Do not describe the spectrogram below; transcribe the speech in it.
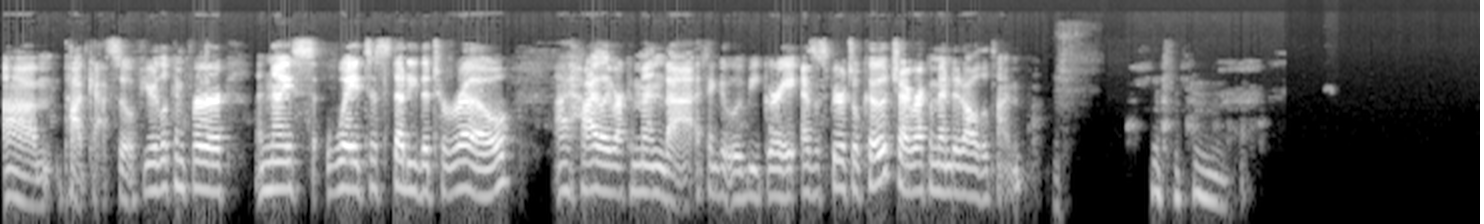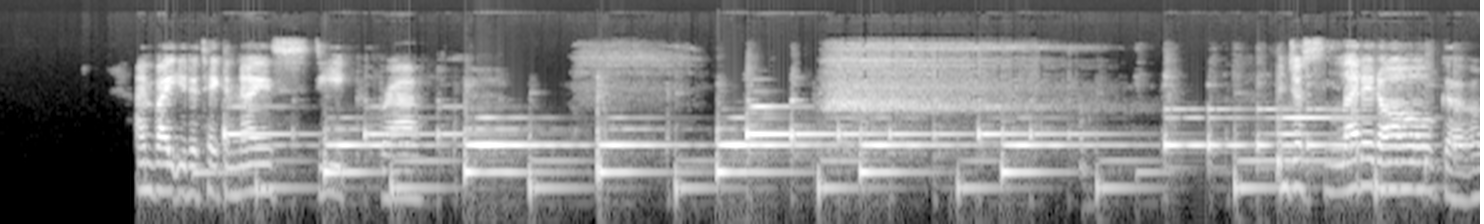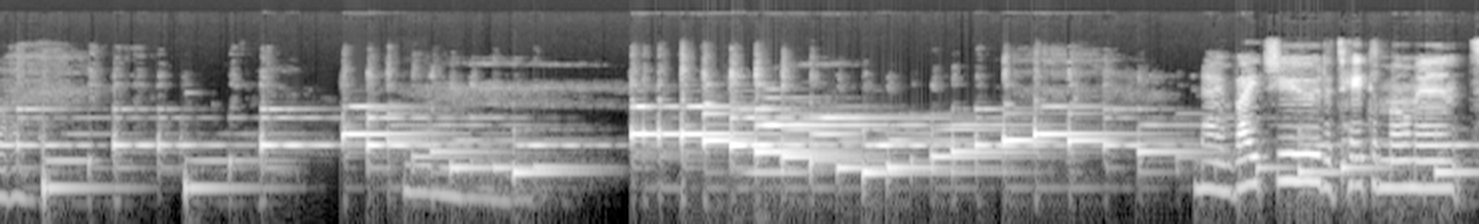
um, podcast. So if you're looking for a nice way to study the tarot, I highly recommend that. I think it would be great. As a spiritual coach, I recommend it all the time. I invite you to take a nice deep breath. It all go. And I invite you to take a moment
